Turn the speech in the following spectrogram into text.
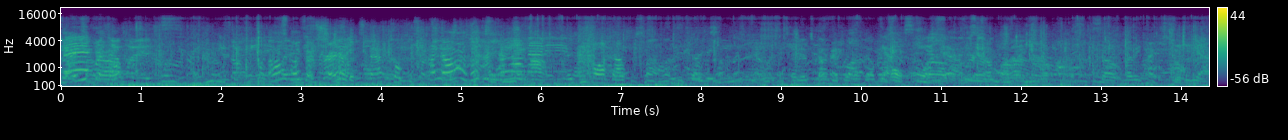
There you go. Oh, those are great. I know, those are great. They do block out the sun, let me tell you something. And it's gonna be blocked out. Yeah, it's gonna block it out. So let me text you. Yeah.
